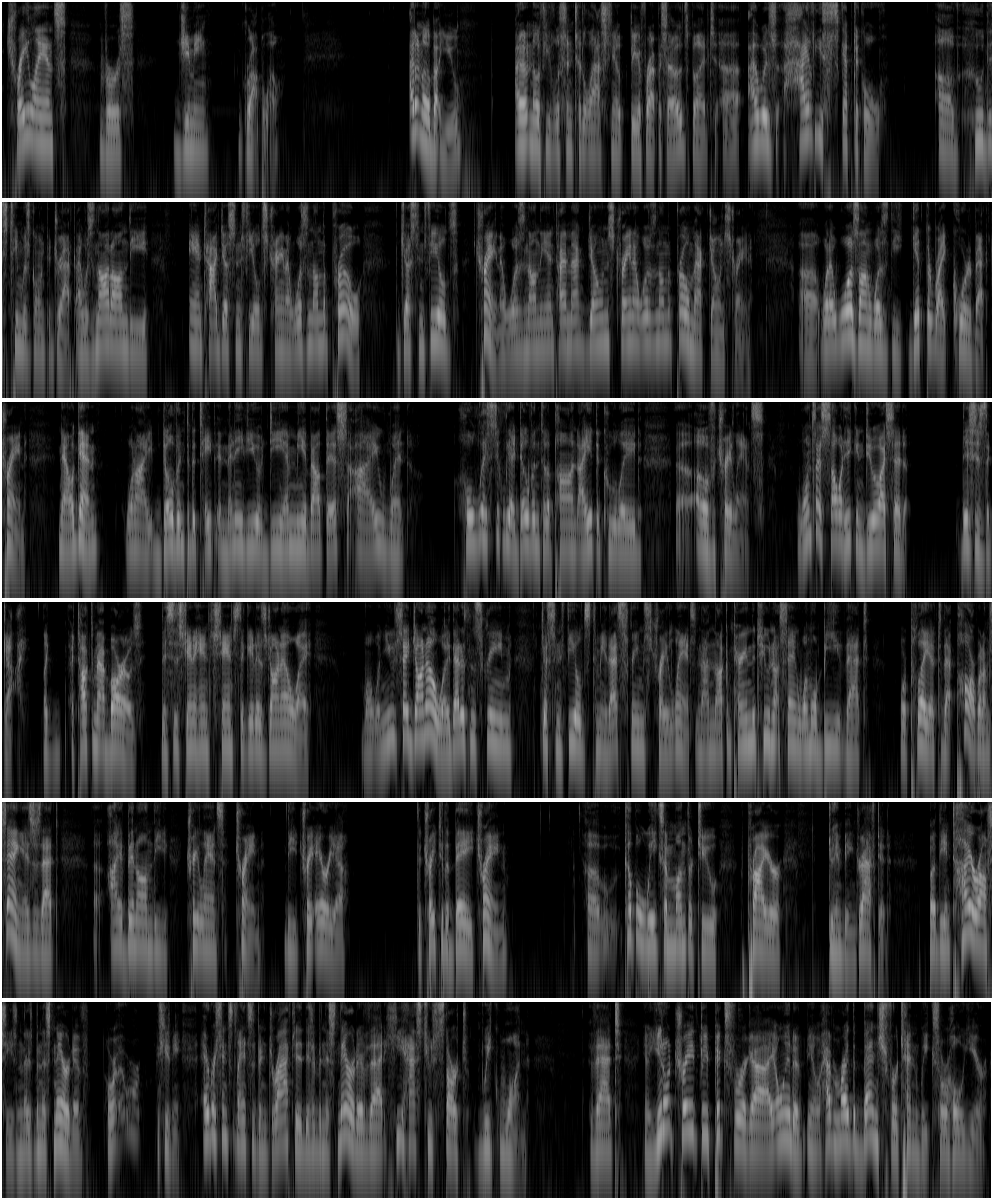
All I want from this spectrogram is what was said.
Trey Lance versus Jimmy Garoppolo. I don't know about you. I don't know if you've listened to the last, you know, three or four episodes, but uh, I was highly skeptical of who this team was going to draft. I was not on the anti Justin Fields train. I wasn't on the pro Justin Fields train. I wasn't on the anti Mac Jones train. I wasn't on the pro Mac Jones train. Uh, what I was on was the get the right quarterback train. Now, again, when I dove into the tape, and many of you have DM'd me about this, I went holistically. I dove into the pond. I ate the Kool Aid uh, of Trey Lance. Once I saw what he can do, I said, "This is the guy." Like I talked to Matt Barrows. This is Shanahan's chance to get his John Elway. Well, when you say John Elway, that doesn't scream Justin Fields to me. That screams Trey Lance. And I'm not comparing the two, not saying one will be that or play up to that par. What I'm saying is, is that uh, I've been on the Trey Lance train, the Trey area, the Trey to the Bay train, uh, a couple weeks, a month or two prior to him being drafted. But the entire offseason, there's been this narrative, or, or excuse me, ever since Lance has been drafted, there's been this narrative that he has to start week one. That you know you don't trade three picks for a guy only to you know have him ride the bench for ten weeks or a whole year,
